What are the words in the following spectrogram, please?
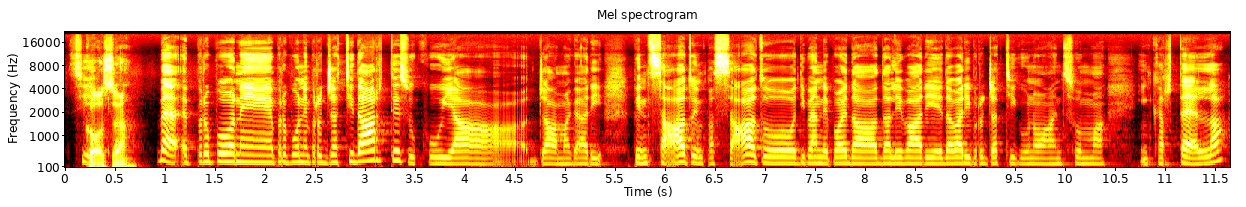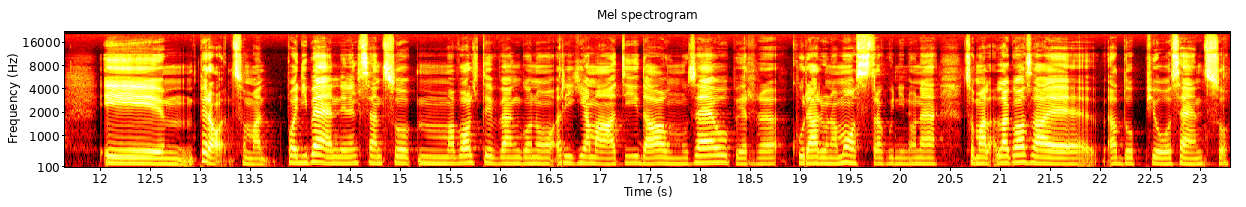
Sì. cosa? Beh, eh, propone, propone progetti d'arte su cui ha già magari pensato in passato, dipende poi da, dalle varie, da vari progetti che uno ha insomma in cartella E, mm, però insomma poi dipende, nel senso mh, mm, a volte vengono richiamati da un museo per curare una mostra, quindi non è, insomma la cosa è a doppio senso.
